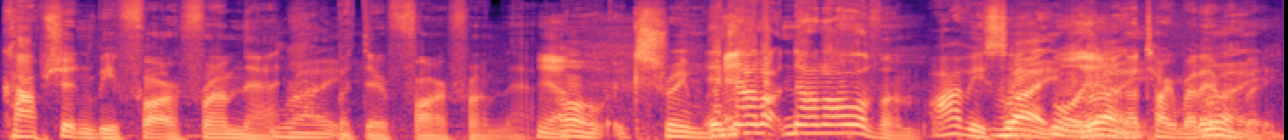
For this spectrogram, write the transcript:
cops shouldn't be far from that, Right. but they're far from that. Yeah. oh, extremely. And not, not all of them, obviously. Right, Well, yeah, right. I'm not talking about right. everybody.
